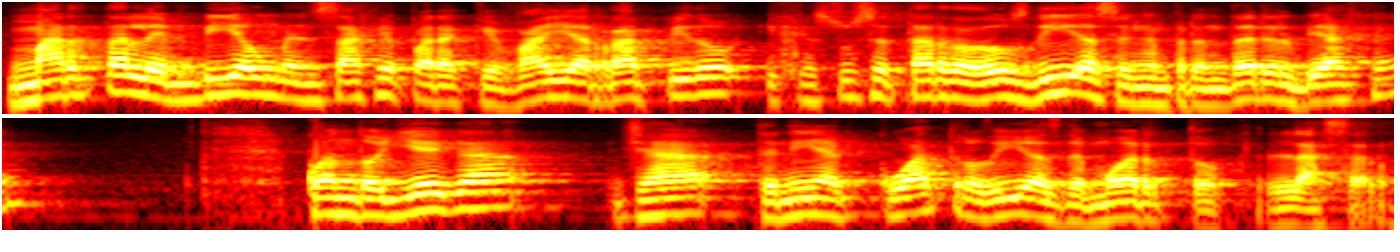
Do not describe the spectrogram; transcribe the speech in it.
Marta le envía un mensaje para que vaya rápido y Jesús se tarda dos días en emprender el viaje. Cuando llega ya tenía cuatro días de muerto Lázaro.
